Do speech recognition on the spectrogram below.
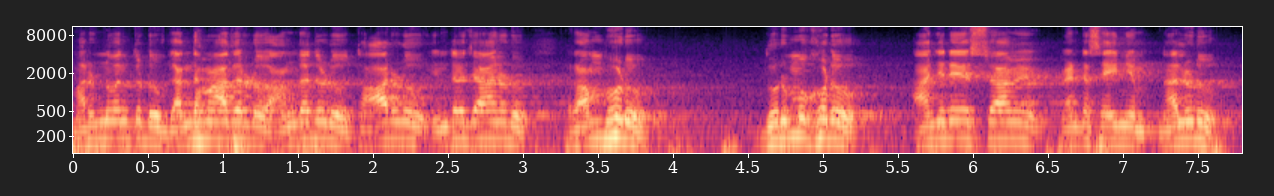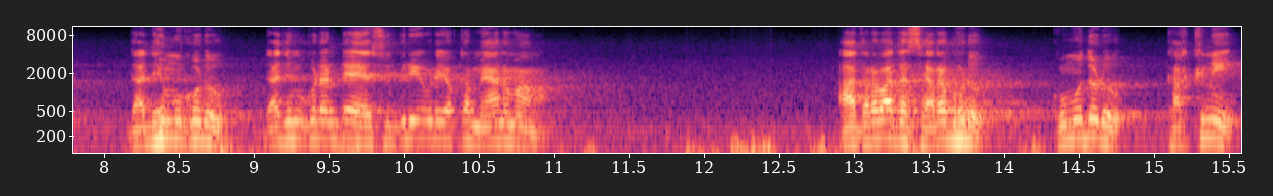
మరుణవంతుడు గంధమాధరుడు అంగదుడు తారుడు ఇంద్రజానుడు రంభుడు దుర్ముఖుడు ఆంజనేయ స్వామి వెంట సైన్యం నలుడు దధిముఖుడు. దధిముఖుడు అంటే సుగ్రీవుడి యొక్క మేనమామ. ఆ తర్వాత శరభుడు కుముదుడు కఖ్ని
